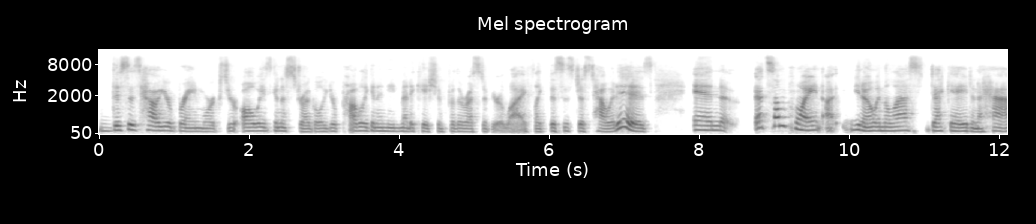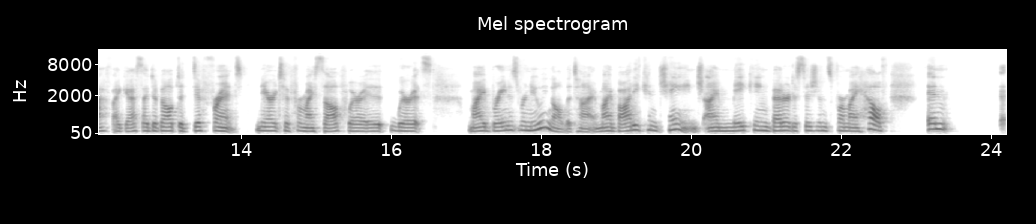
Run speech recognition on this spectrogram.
this is how your brain works. You're always going to struggle. You're probably going to need medication for the rest of your life. Like this is just how it is. And at some point, you know, in the last decade and a half, I guess I developed a different narrative for myself where it where it's my brain is renewing all the time. My body can change. I'm making better decisions for my health. And eh,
